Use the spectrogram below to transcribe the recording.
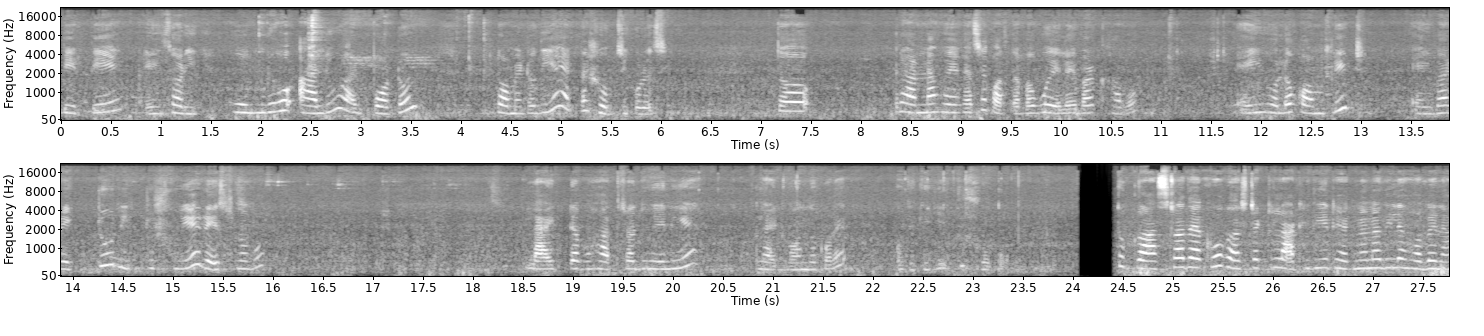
পেঁপে, এই সরি কুমড়ো, আলু আর পটল টমেটো দিয়ে একটা সবজি করেছি। তো রান্না হয়ে গেছে, কর্তাবাবু এলে এবার খাব। এই হলো কমপ্লিট এইবার একটু একটু শুয়ে রেস্ট নেব। লাইটটা হাতটা ধুয়ে নিয়ে লাইট বন্ধ করে ওদিকে গিয়ে একটু শোবো। তো গাছটা দেখো, গাছটা একটা লাঠি দিয়ে ঠেকনা না দিলে হবে না।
